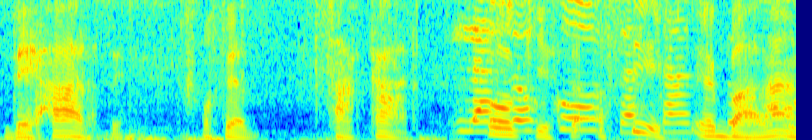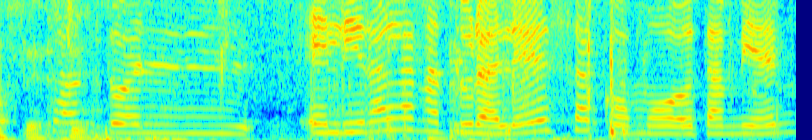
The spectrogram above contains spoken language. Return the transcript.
dejarse, o sea, sacar. Las O dos quizá- cosas, sí, tanto, el balance, sí. tanto el, el ir a la naturaleza como también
